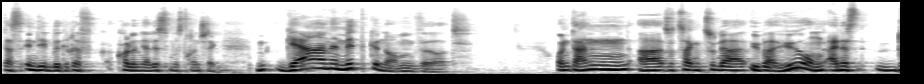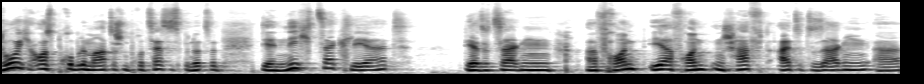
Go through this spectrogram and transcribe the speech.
das in dem Begriff Kolonialismus drinsteckt, gerne mitgenommen wird und dann äh, sozusagen zu einer Überhöhung eines durchaus problematischen Prozesses benutzt wird, der nichts erklärt, der sozusagen äh, Front, eher Fronten schafft, als sozusagen äh,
